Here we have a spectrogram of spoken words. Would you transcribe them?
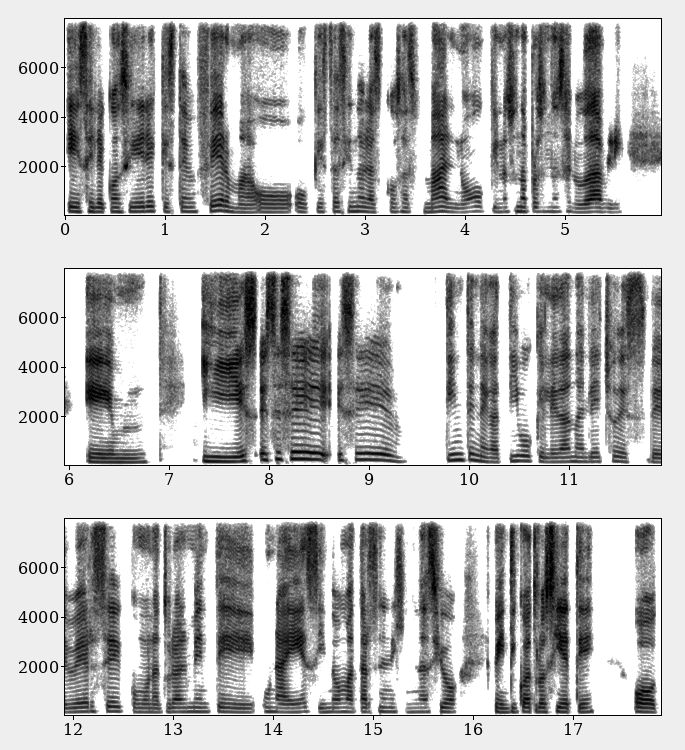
eh, se le considere que está enferma o, que está haciendo las cosas mal, ¿no? O que no es una persona saludable. Em, y es, ese, ese tinte negativo que le dan al hecho de, de, verse como naturalmente una es y no matarse en el gimnasio 24/7 o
